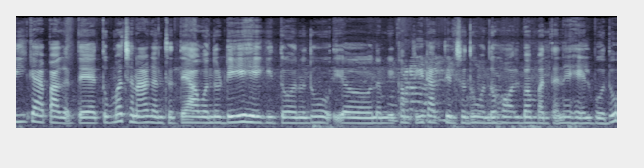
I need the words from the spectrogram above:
ರೀಕ್ಯಾಪ್ ಆಗುತ್ತೆ. ತುಂಬ ಚೆನ್ನಾಗಿ ಅನಿಸುತ್ತೆ. ಆ ಒಂದು ಡೇ ಹೇಗಿತ್ತು ಅನ್ನೋದು ನಮಗೆ ಕಂಪ್ಲೀಟ್ ಆಗಿ ತಿಳಿಸೋದು ಒಂದು ಆಲ್ಬಮ್ ಅಂತಲೇ ಹೇಳ್ಬೋದು.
